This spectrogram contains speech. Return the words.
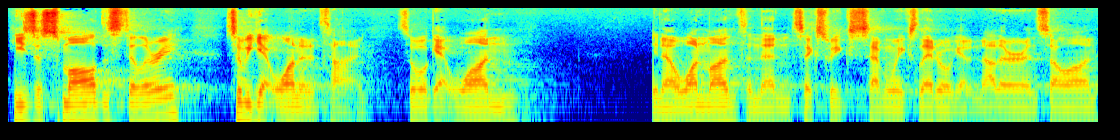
He's a small distillery, so we get one at a time. So we'll get one you know, one month, and then six weeks, seven weeks later, we'll get another, and so on.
